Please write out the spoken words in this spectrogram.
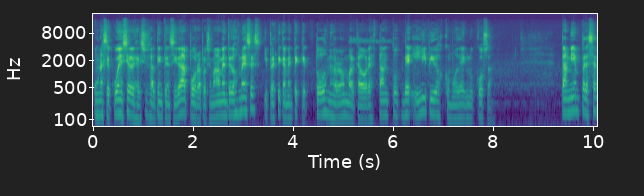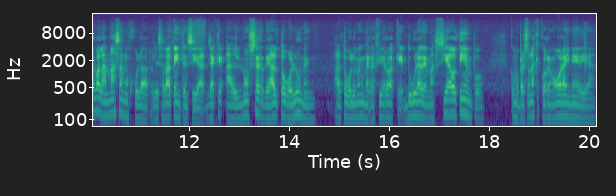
una secuencia de ejercicios de alta intensidad por aproximadamente dos meses y prácticamente que todos mejoraron marcadores tanto de lípidos como de glucosa. También preserva la masa muscular, realizar alta intensidad, ya que al no ser de alto volumen, alto volumen me refiero a que dura demasiado tiempo, como personas que corren hora y media,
